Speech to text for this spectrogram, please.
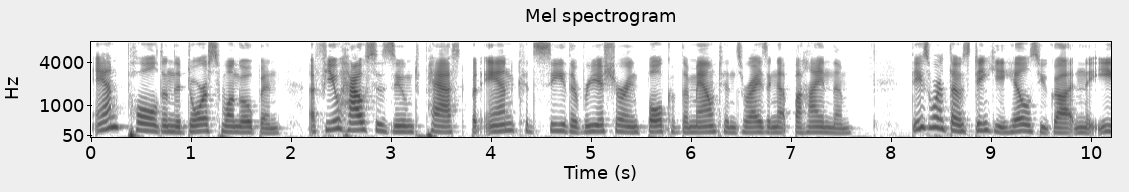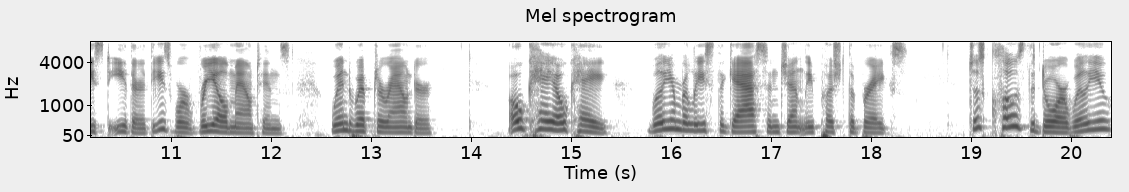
Anne pulled and the door swung open. A few houses zoomed past, but Anne could see the reassuring bulk of the mountains rising up behind them. These weren't those dinky hills you got in the east either. These were real mountains. Wind whipped around her. Okay, okay. William released the gas and gently pushed the brakes. Just close the door, will you?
